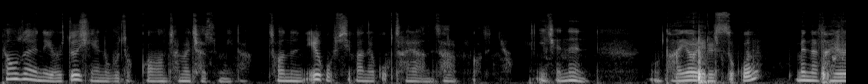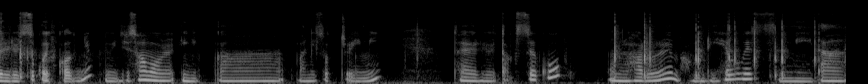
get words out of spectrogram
평소에는 12시에는 무조건 잠을 자줍니다. 저는 7시간을 꼭 자야 하는 사람이거든요. 이제는 요 다이어리를 쓰고 맨날 다이어리를 쓰고 있거든요. 이제 3월이니까 많이 썼죠 이미. 다이어리를 딱 쓰고 오늘 하루를 마무리해 보겠습니다.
